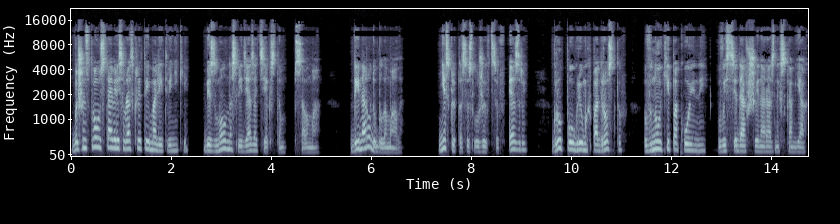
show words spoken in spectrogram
Большинство уставились в раскрытые молитвенники, безмолвно следя за текстом псалма. Да и народу было мало. Несколько сослуживцев Эзры, группа угрюмых подростков, внуки покойной, восседавшие на разных скамьях,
